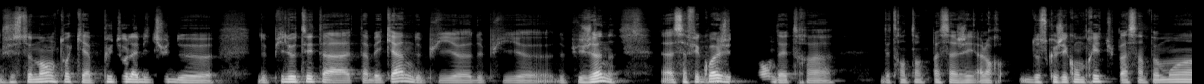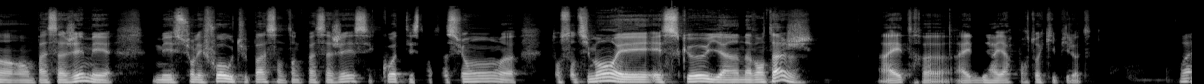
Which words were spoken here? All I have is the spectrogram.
justement, toi qui as plutôt l'habitude de, de piloter ta, ta bécane depuis, euh, depuis, euh, depuis jeune, euh, ça fait quoi Mhm. justement d'être euh, d'être en tant que passager? Alors, de ce que j'ai compris, tu passes un peu moins en passager, mais, mais sur les fois où tu passes en tant que passager, c'est quoi tes sensations, euh, ton sentiment, et est-ce qu'il y a un avantage à être, à être derrière pour toi qui pilote? Ouais,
